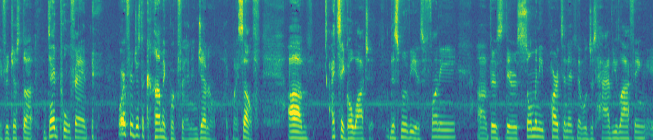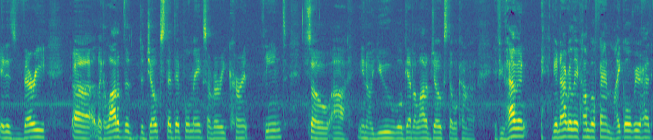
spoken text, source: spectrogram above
if you're just a Deadpool fan, or if you're just a comic book fan in general, like myself, um, I'd say go watch it. This movie is funny. Uh, there's there's so many parts in it that will just have you laughing. It is very uh, like a lot of the the jokes that Deadpool makes are very current themed. So uh, you know you will get a lot of jokes that will kind of if you haven't if you're not really a comic book fan might go over your head.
